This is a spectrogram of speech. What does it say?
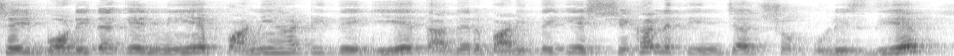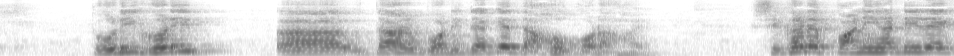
সেই বডিটাকে নিয়ে পানিহাটিতে গিয়ে তাদের বাড়িতে গিয়ে সেখানে তিন চারশো পুলিশ দিয়ে তড়িঘড়ি তার বডিটাকে দাহ করা হয়। সেখানে পানিহাটির এক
